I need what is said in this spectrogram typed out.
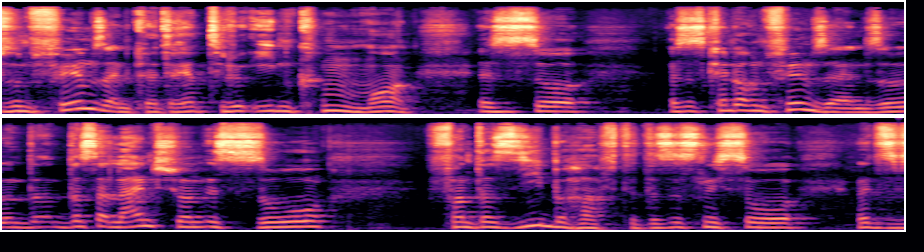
so ein Film sein könnte. Reptiloiden, come on. Es ist so, es ist, könnte auch ein Film sein. So, das allein schon ist so fantasiebehaftet. Das ist nicht so, wenn es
